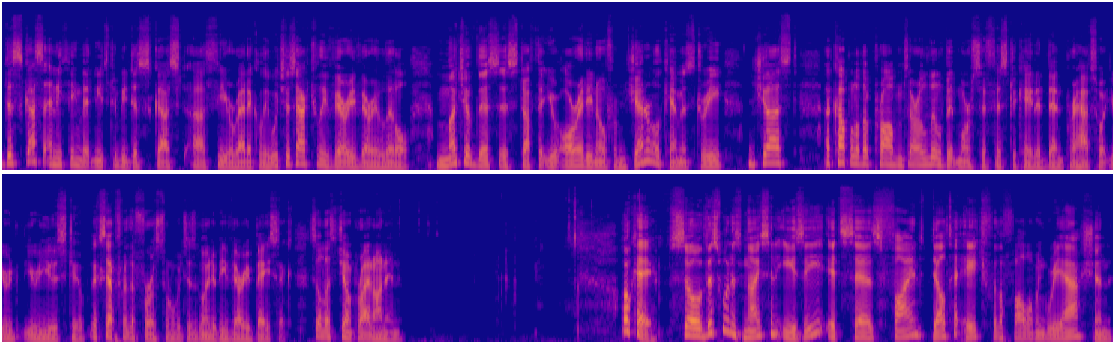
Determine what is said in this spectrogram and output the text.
discuss anything that needs to be discussed uh, theoretically, which is actually very, very little. Much of this is stuff that you already know from general chemistry, just a couple of the problems are a little bit more sophisticated than perhaps what you're, you're used to, except for the first one, which is going to be very basic. So let's jump right on in. Okay, so this one is nice and easy. It says find delta H for the following reaction.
